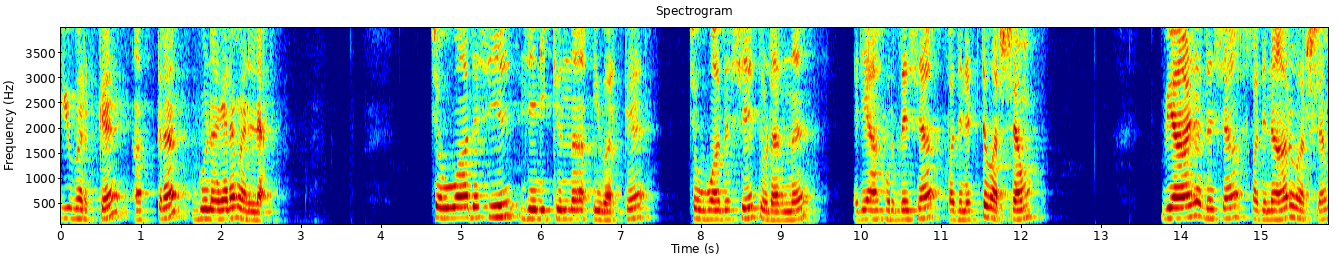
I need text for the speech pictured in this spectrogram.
ഇവർക്ക് അത്ര ഗുണകരമല്ല. ചൊവ്വാദശയിൽ ജനിക്കുന്ന ഇവർക്ക് ചൊവ്വാദശയെ തുടർന്ന് രാഹുർദശ പതിനെട്ട് വർഷം വ്യാഴദശ പതിനാറ് വർഷം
